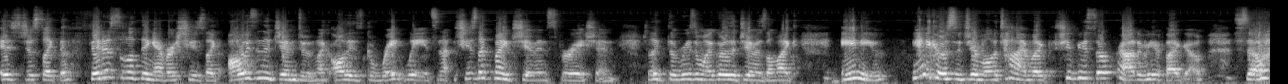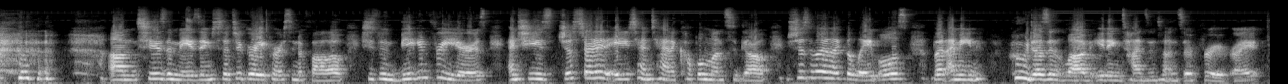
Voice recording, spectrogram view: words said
is just like the fittest little thing ever. She's like always in the gym doing like all these great weights. She's like my gym inspiration. She's like the reason why I go to the gym is I'm like, Annie, Annie goes to the gym all the time. Like she'd be so proud of me if I go. So um, she's amazing. She's such a great person to follow. She's been vegan for years and she's just started 80-10-10 a couple months ago. She doesn't really like the labels, but I mean, who doesn't love eating tons and tons of fruit, right?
